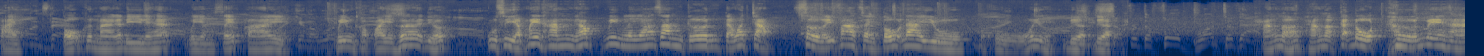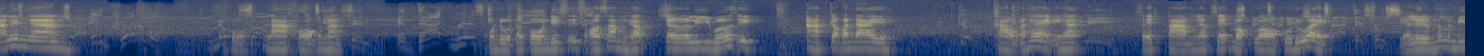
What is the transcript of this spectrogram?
ไปโต๊ะขึ้นมาก็ดีเลยฮะเวียงเซตไป วิ่งเข้าไปเฮ้ยเดี๋ยวกูเสียบไม่ทันครับ วิ่งระยะสั้นเกิน แต่ว่าจับเสยฟาดใส่โต๊ะได้อยู่โอ้โหเดือดเดือดพังเหรอพังอะกระโดดเหินไปหาเล่นงานโอ้โหลาคอขึ้นมาคนดูตะโกน this is awesome ครับ เจอรีเวิร์สอีกอัดกับบันได เข่ากระแทกอีกฮะ เซตตามครับเซตบอกรอกูด้วย อย่าลืมถ้ามันมี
